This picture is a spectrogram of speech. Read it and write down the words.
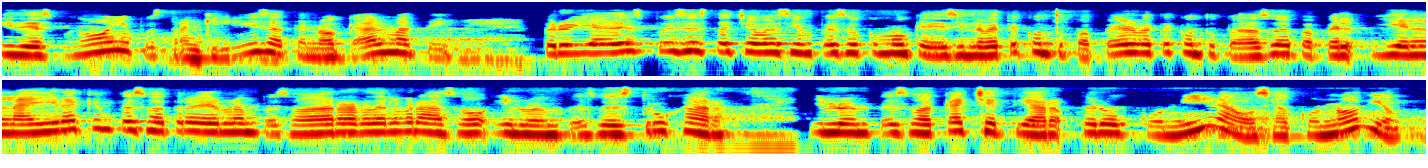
Y después, no, oye, pues tranquilízate, no, cálmate. Pero ya después esta chava sí empezó como que decirle, vete con tu papel, vete con tu pedazo de papel. Y en la ira que empezó a traerlo, empezó a agarrar del brazo y lo empezó a estrujar y lo empezó a cachetear, pero con ira, o sea, con odio.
